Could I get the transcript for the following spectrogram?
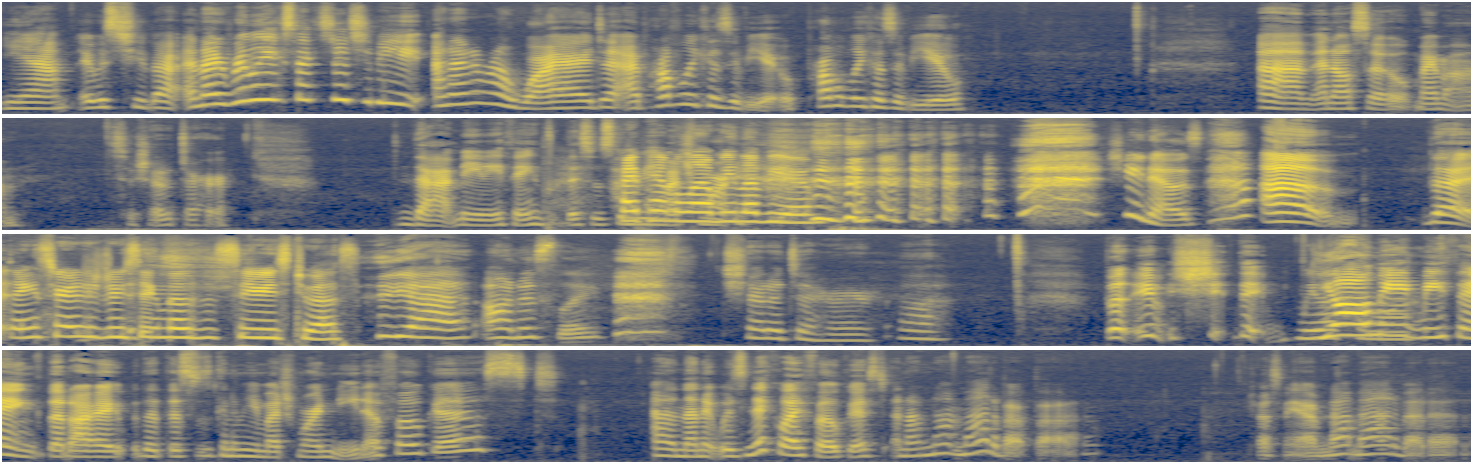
yeah, it was too bad, and I really expected it to be, and I don't know why I did. I probably because of you, probably because of you. Um, and also my mom, so shout out to her. that made me think that this was. Hi, Pamela. We love you. she knows. Um, that Thanks for introducing the series to us. yeah, honestly, shout out to her. But it, she, they, y'all made me think that I that this was going to be much more Nina focused, and then it was Nikolai focused, and I'm not mad about that. Trust me, I'm not mad about it.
